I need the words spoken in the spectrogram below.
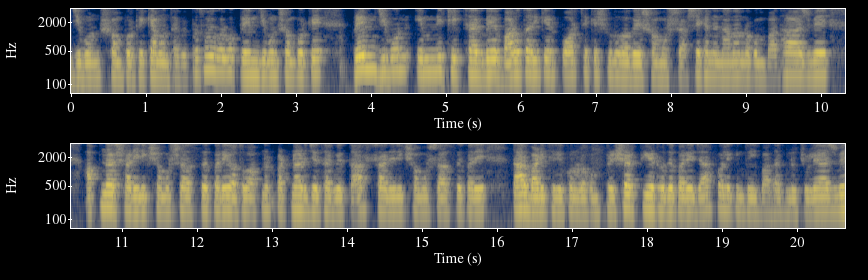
জীবন সম্পর্কে কেমন থাকবে? প্রথমে বলব প্রেম জীবন সম্পর্কে। প্রেম জীবন এমনি ঠিক থাকবে, বারো তারিখের পর থেকে শুরু হবে সমস্যা। সেখানে নানান রকম বাধা আসবে। আপনার শারীরিক সমস্যা আসতে পারে অথবা আপনার পার্টনার যে থাকবে তার শারীরিক সমস্যা আসতে পারে। তার বাড়ি থেকে কোনো রকম প্রেশার ক্রিয়েট হতে পারে, যার ফলে কিন্তু এই বাধাগুলো চলে আসবে।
